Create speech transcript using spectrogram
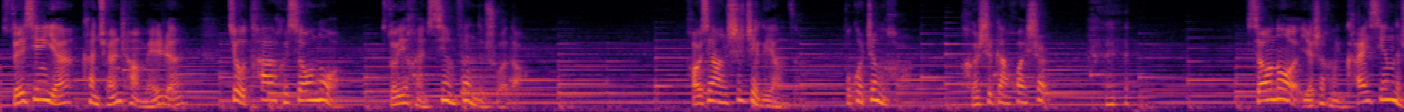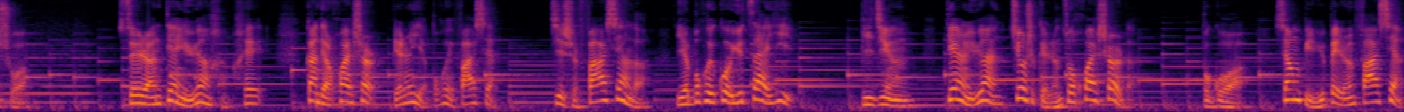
随心妍看全场没人，就他和肖诺，所以很兴奋地说道。好像是这个样子，不过正好合适干坏事儿。肖诺也是很开心地说：“虽然电影院很黑，干点坏事儿别人也不会发现，即使发现了也不会过于在意，毕竟电影院就是给人做坏事儿的。不过相比于被人发现，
